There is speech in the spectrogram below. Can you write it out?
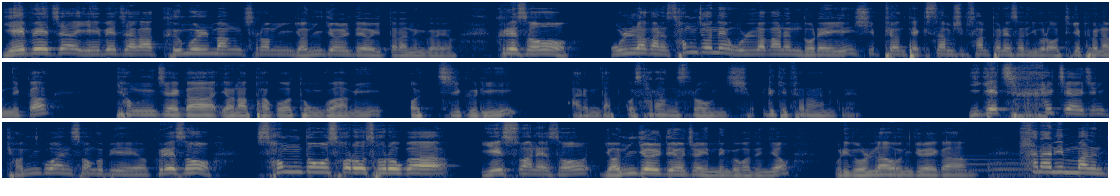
예배자 예배자가 그물망처럼 연결되어 있다라는 거예요. 그래서 올라가는 성전에 올라가는 노래인 시편 133편에서는 이걸 어떻게 표현합니까? 형제가 연합하고 동거함이 어찌 그리 아름답고 사랑스러운지요. 이렇게 표현하는 거예요. 이게 잘 짜여진 견고한 성읍이에요. 그래서 성도 서로 서로가 예수 안에서 연결되어져 있는 거거든요. 우리 놀라운 교회가 하나님만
